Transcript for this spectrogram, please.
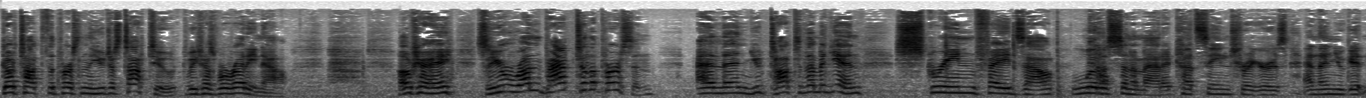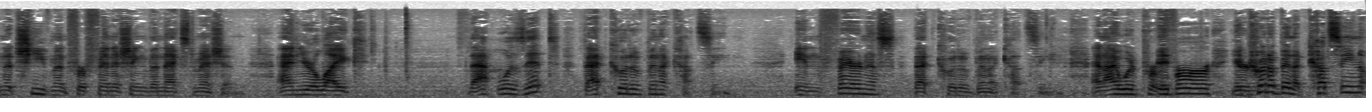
go talk to the person that you just talked to because we're ready now okay so you run back to the person and then you talk to them again screen fades out little Cut. cinematic cutscene triggers, and then you get an achievement for finishing the next mission. And you're like, that was it? That could have been a cutscene. In fairness, that could have been a cutscene. And I would prefer your. It could have been a cutscene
